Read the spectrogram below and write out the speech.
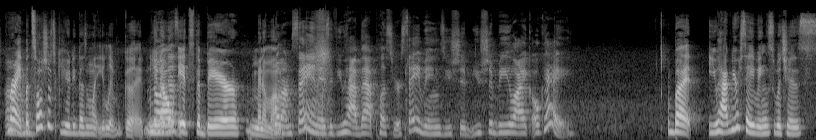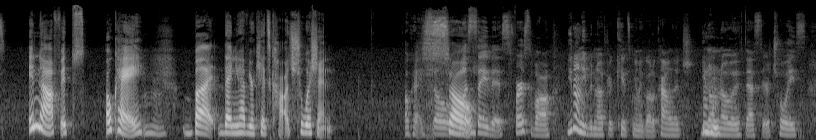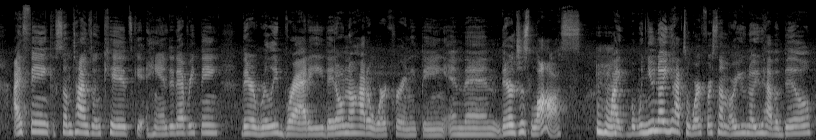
right, but Social Security doesn't let you live good. You Um, No, it know, doesn't. it's the bare minimum. what I'm saying is, if you have that plus your savings, you should you should be like okay. But you have your savings, which is enough. It's okay. But then you have your kids' college tuition. Okay, so, So- let's say this. First of all, you don't even know if your kid's gonna go to college. You Mm-hmm. don't know if that's their choice. I think sometimes when kids get handed everything, they're really bratty. They don't know how to work for anything, and then they're just lost. Mm-hmm. Like, but when you know you have to work for something, or you know you have a bill,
